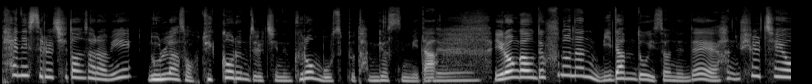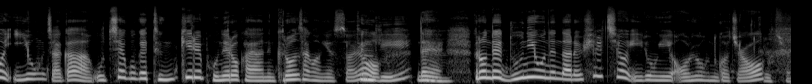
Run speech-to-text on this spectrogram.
테니스를 치던 사람이 놀라서 뒷걸음질 치는 그런 모습도 담겼습니다. 네. 이런 가운데 훈훈한 미담도 있었는데 한 휠체어 이용자가 우체국에 등기를 보내러 가야 하는 그런 상황이었어요. 등기. 네. 음, 그런데 눈이 오는 날은 휠체어 이동이 어려운 거죠. 그렇죠.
